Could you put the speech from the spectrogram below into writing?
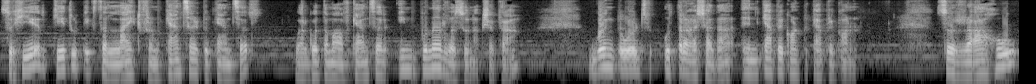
So here Ketu takes the light from Cancer to Cancer, Vargotama of Cancer in Punarvasu Nakshatra, going towards Uttarashada in Capricorn to Capricorn. So Rahu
